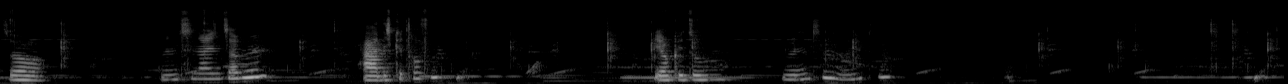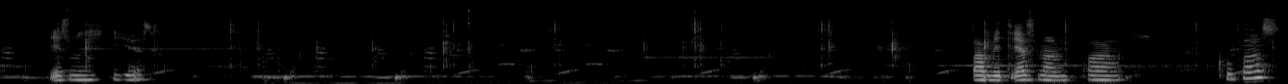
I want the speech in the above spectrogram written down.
So. Münzen einsammeln. Ah, nicht getroffen. Ja, okay, so. Münzen, Münzen. Jetzt muss ich die hier essen. Haben jetzt erstmal ein paar Koopas.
